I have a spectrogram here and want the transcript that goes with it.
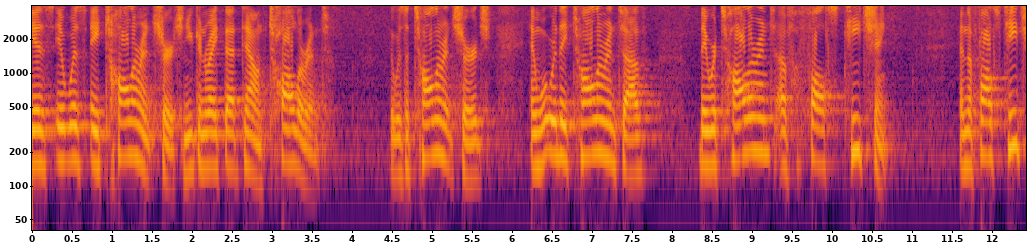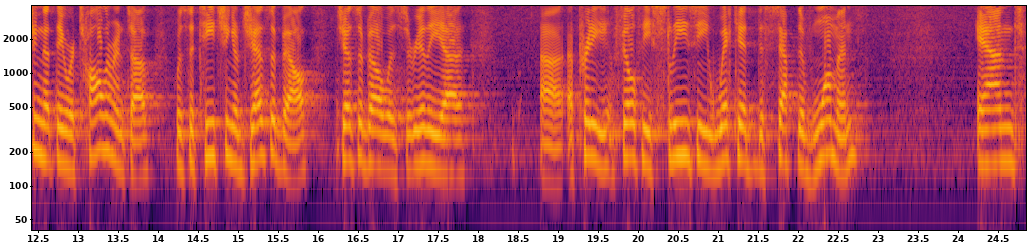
is it was a tolerant church. And you can write that down tolerant. It was a tolerant church. And what were they tolerant of? They were tolerant of false teaching. And the false teaching that they were tolerant of was the teaching of Jezebel Jezebel was really a, a pretty filthy, sleazy, wicked, deceptive woman. And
